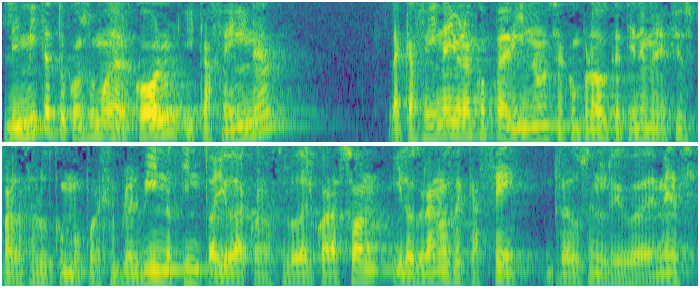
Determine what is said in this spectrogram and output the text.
Limita tu consumo de alcohol y cafeína. La cafeína y una copa de vino se ha comprobado que tiene beneficios para la salud, como por ejemplo el vino tinto ayuda con la salud del corazón y los granos de café reducen el riesgo de demencia.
